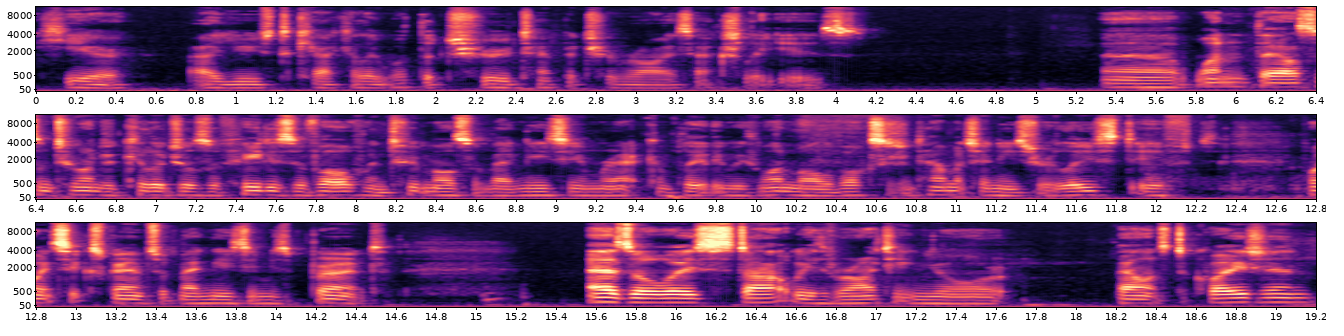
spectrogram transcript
here are used to calculate what the true temperature rise actually is. Uh, 1200 kilojoules of heat is evolved when 2 moles of magnesium react completely with 1 mole of oxygen. How much energy is released if 0.6 grams of magnesium is burnt? As always, start with writing your balanced equation.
